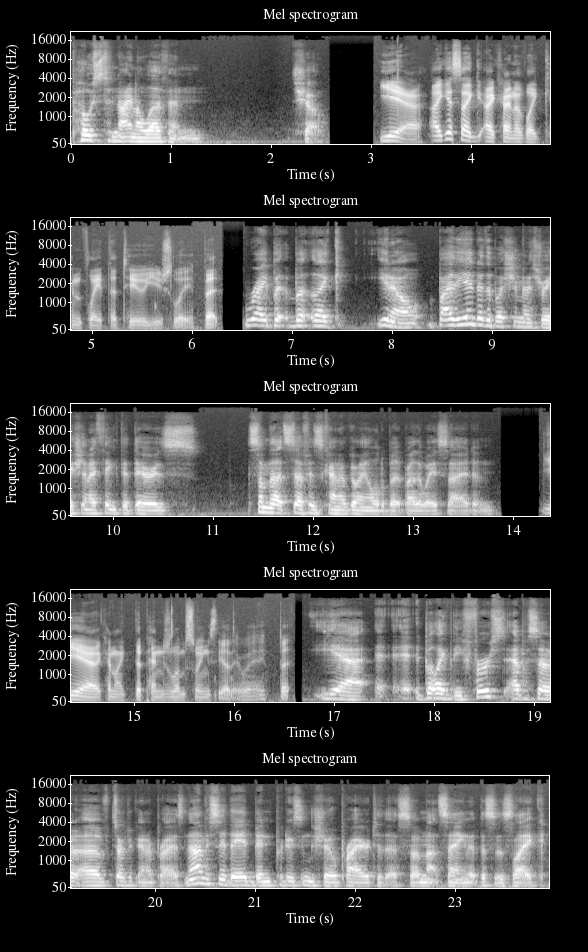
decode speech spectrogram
post 9/11 show. Yeah, I guess I, I kind of like conflate the two usually, but right, but but like you know, by the end of the Bush administration, I think that there is some of that stuff is kind of going a little bit by the wayside, and yeah, kind of like the pendulum swings the other way. But yeah, it, but like the first episode of Star Trek Enterprise, now obviously they had been producing the show prior to this, so I'm not saying that this is like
